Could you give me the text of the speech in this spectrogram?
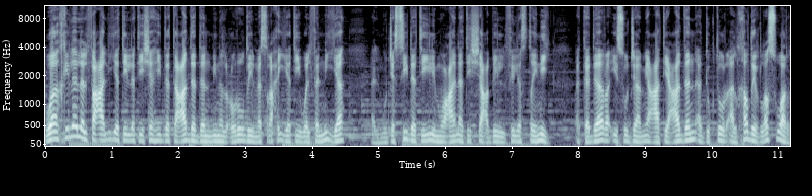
وخلال الفعالية التي شهدت عددا من العروض المسرحية والفنية المجسدة لمعاناة الشعب الفلسطيني، أكد رئيس جامعة عدن الدكتور الخضر الأصور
